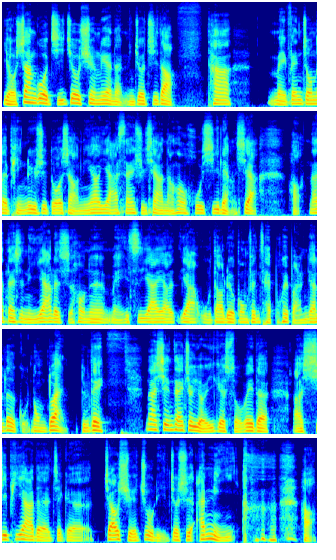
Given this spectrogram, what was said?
有上过急救训练的，你就知道他每分钟的频率是多少。你要压三十下，然后呼吸两下。好，那但是你压的时候呢，每一次压要压五到六公分，才不会把人家肋骨弄断，对不对？那现在就有一个所谓的啊 CPR 的这个教学助理，就是安妮。好，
